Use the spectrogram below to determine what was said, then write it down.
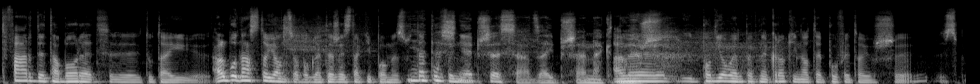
twardy taboret yy, tutaj, albo na stojąco w ogóle też jest taki pomysł. Nie, te pufy nie nie. przesadzaj, Przemek. No Ale już. podjąłem pewne kroki, no te pufy to już sp-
